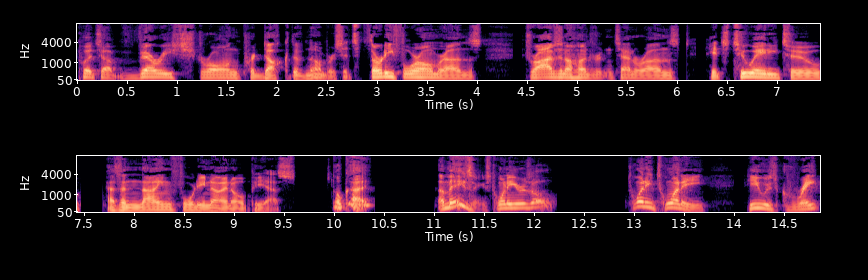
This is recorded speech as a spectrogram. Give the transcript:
puts up very strong productive numbers. It's 34 home runs, drives in 110 runs, hits 282, has a 949 OPS. Okay. Amazing. He's 20 years old. 2020, he was great.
